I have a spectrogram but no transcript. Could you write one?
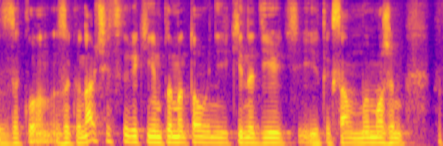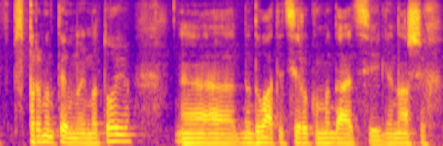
закон законодавчих які імплементовані, які надіють, і так само ми можемо з превентивною метою надавати ці рекомендації для наших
